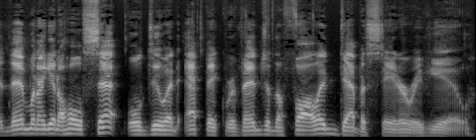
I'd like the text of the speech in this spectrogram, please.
And then when I get a whole set, we'll do an epic Revenge of the Fallen Devastator review.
